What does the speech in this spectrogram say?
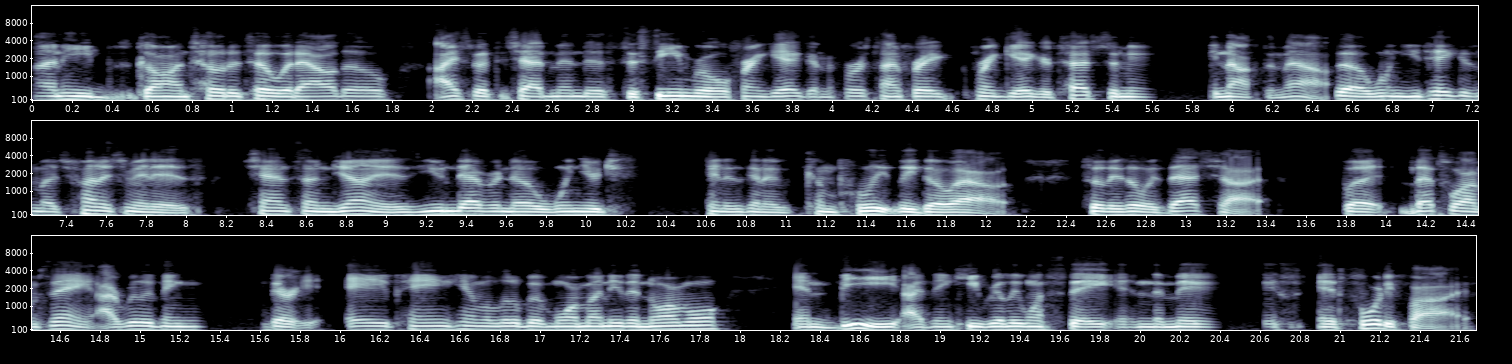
and he'd gone toe to toe with Aldo. I expected Chad Mendes to steamroll Frank Edgar. And the first time Frank, Frank Edgar touched him, he knocked him out. So when you take as much punishment as Chan Sung Jung is, you never know when your chin is going to completely go out. So there's always that shot. But that's what I'm saying. I really think they're A, paying him a little bit more money than normal. And B, I think he really wants to stay in the mix at 45.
